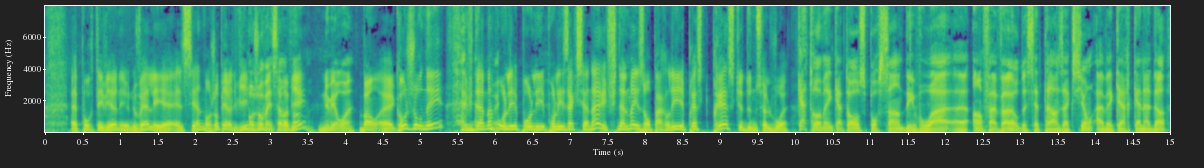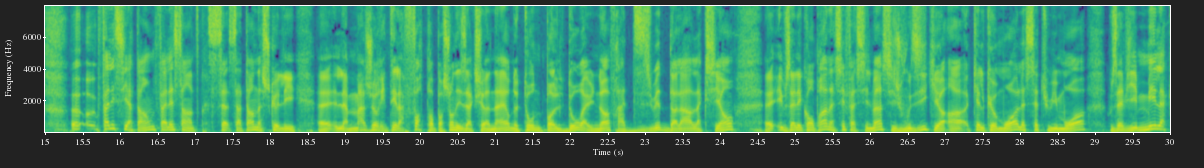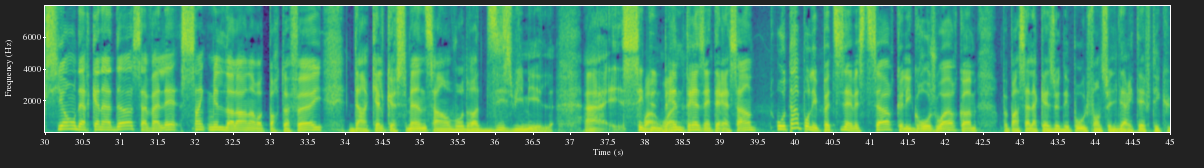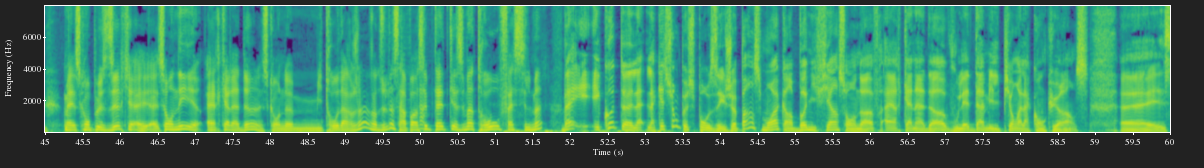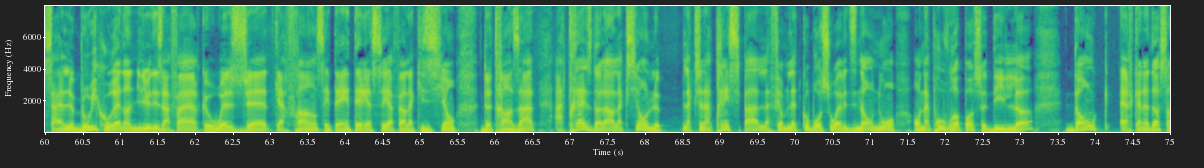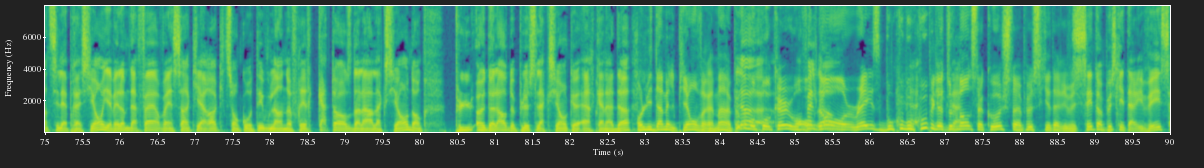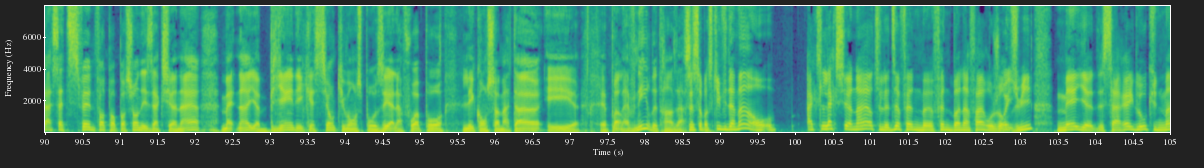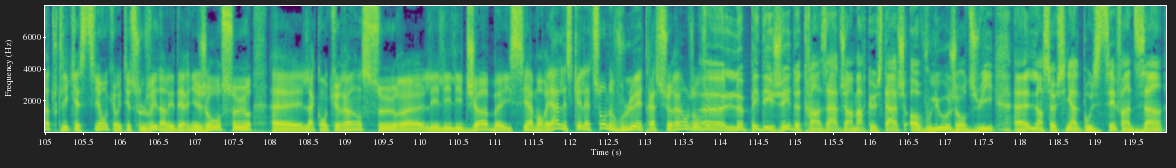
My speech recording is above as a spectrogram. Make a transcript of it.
pour TVA Nouvelles et LCN. Bonjour Pierre-Olivier. Bonjour Vincent. Ça va bien? Numéro un. Bon, grosse journée, évidemment, pour, les, pour, les, pour les actionnaires. Et finalement, ils ont parlé presque, presque d'une seule voix. 94% des voix euh, en faveur de cette transaction avec Air Canada. Euh, euh, fallait s'y attendre, fallait s'attendre à ce que les, euh, la majorité, la forte proportion des actionnaires ne tournent pas le dos à une offre à 18 dollars l'action. Euh, et vous allez comprendre assez facilement si je vous dis qu'il y a quelques mois, 7-8 mois, vous aviez 1000 actions d'Air Canada, ça valait 5000 dollars dans votre portefeuille. Dans quelques semaines, ça en vaudra 18 000. Euh, C'est Wow, une ouais. prime très intéressante autant pour les petits investisseurs que les gros joueurs comme on peut penser à la Caisse de dépôt ou le Fonds de solidarité FTQ. Mais est-ce qu'on peut se dire que euh, si on est Air Canada, est-ce qu'on a mis trop d'argent rendu là? Ça a passé peut-être quasiment trop facilement? Ben, écoute, euh, la, la question peut se poser. Je pense, moi, qu'en bonifiant son offre, Air Canada voulait damer le pion à la concurrence. Euh, ça, le bruit courait dans le milieu des affaires que WestJet, qu'Air France étaient intéressés à faire l'acquisition de Transat. À 13 l'action, le L'actionnaire principal, la firme Letco Brosso, avait dit non, nous, on n'approuvera pas ce deal-là. Donc, Air Canada a senti la pression. Il y avait l'homme d'affaires Vincent Chiara qui, de son côté, voulait en offrir 14 l'action. Donc, plus, un dollar de plus l'action que Air Canada. On lui dame le pion vraiment. Un peu Là, comme au poker où on on, fait le là, on raise beaucoup, beaucoup, puis là, tout le monde se couche. C'est un peu ce qui est arrivé. C'est un peu ce qui est arrivé. Ça satisfait une forte proportion des actionnaires. Maintenant, il y a bien des questions qui vont se poser à la fois pour les consommateurs et euh, pour Bon. l'avenir de Transat. C'est ça, parce qu'évidemment, l'actionnaire, tu l'as dit, a fait une, fait une bonne affaire aujourd'hui, mais a- ça règle aucunement toutes les questions qui ont été soulevées dans les derniers jours sur euh, la concurrence, sur euh, les, les- les jobs ici à Montréal. Est-ce que là-dessus, on a voulu être rassurant aujourd'hui? Euh, le PDG de Transat, Jean-Marc Eustache, a voulu aujourd'hui lancer un signal positif en disant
